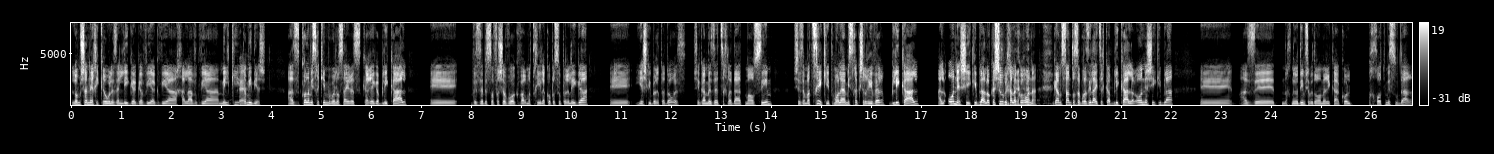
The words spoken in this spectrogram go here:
לא משנה איך יקראו לזה, ליגה, גביע, גביע חלב, גביע מילקי, כן. תמיד יש. אז כל המשחקים בבונוס איירס כרגע בלי קהל, אה, וזה בסוף השבוע כבר מתחיל הקופה סופר ליגה. אה, יש ליברטדורס, שגם בזה צריך לדעת מה עושים, שזה מצחיק, כי אתמול היה משחק של ריבר, בלי קהל, על עונש שהיא קיבלה, לא קשור בכלל לקורונה. גם סנטוס הברזילאי שיחקה בלי קהל על עונש שהיא קיבלה. אה, אז אה, אנחנו יודעים שבדרום אמריקה הכל פחות מסודר,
